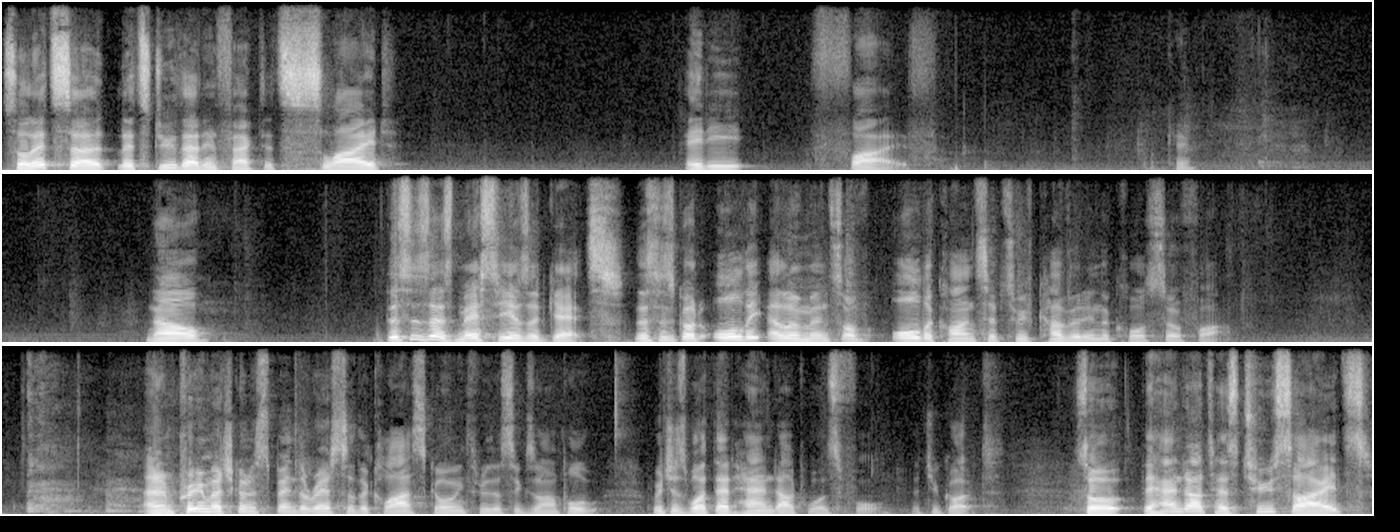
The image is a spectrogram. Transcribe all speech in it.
So let's, uh, let's do that, in fact. It's slide 85. Okay. Now, this is as messy as it gets. This has got all the elements of all the concepts we've covered in the course so far. And I'm pretty much going to spend the rest of the class going through this example, which is what that handout was for, that you got. So the handout has two sides.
